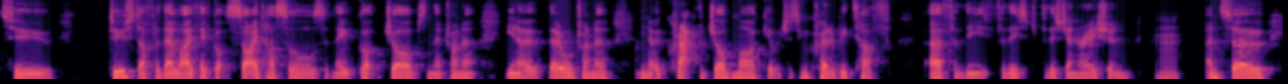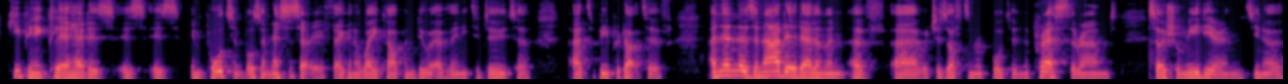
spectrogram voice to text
to do stuff with their life they've got side hustles and they've got jobs and they're trying to you know they're all trying to you know crack the job market which is incredibly tough uh, for the for this for this generation. Mm. And so keeping a clear head is is is important, but also necessary if they're going to wake up and do whatever they need to do to uh, to be productive. And then there's an added element of uh, which is often reported in the press around social media and you know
